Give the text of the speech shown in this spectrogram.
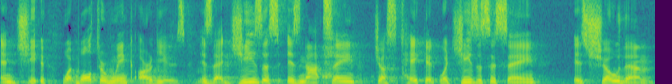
And G- what Walter Wink argues is that Jesus is not saying, just take it. What Jesus is saying is show them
